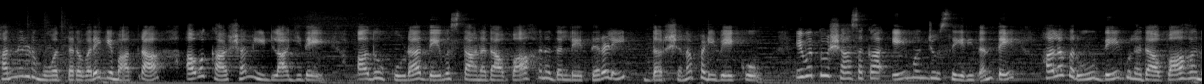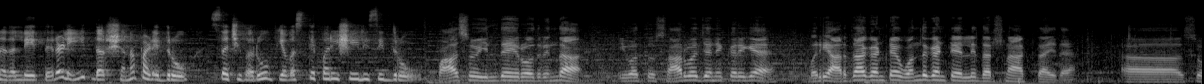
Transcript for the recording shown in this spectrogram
ಹನ್ನೆರಡು ಮೂವತ್ತರವರೆಗೆ ಮಾತ್ರ ಅವಕಾಶ ನೀಡಲಾಗಿದೆ. ಅದು ಕೂಡ ದೇವಸ್ಥಾನದ ವಾಹನದಲ್ಲೇ ತೆರಳಿ ದರ್ಶನ ಪಡಿಬೇಕು. ಇವತ್ತು ಶಾಸಕ ಎ ಮಂಜು ಸೇರಿದಂತೆ ಹಲವರು ದೇಗುಲದ ವಾಹನದಲ್ಲೇ ತೆರಳಿ ದರ್ಶನ ಪಡೆದ್ರು. ಸಚಿವರು ವ್ಯವಸ್ಥೆ ಪರಿಶೀಲಿಸಿದ್ರು. ಪಾಸು ಇಲ್ಲದೆ ಇರೋದ್ರಿಂದ ಇವತ್ತು ಸಾರ್ವಜನಿಕರಿಗೆ ಬರೀ ಅರ್ಧ ಗಂಟೆ, ಒಂದು ಗಂಟೆಯಲ್ಲಿ ದರ್ಶನ ಆಗ್ತಾ ಇದೆ. ಸೊ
